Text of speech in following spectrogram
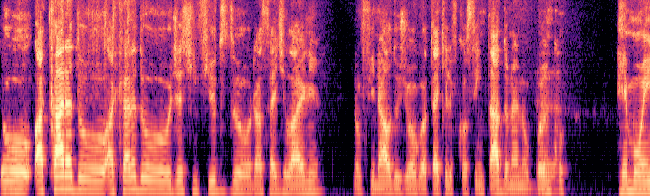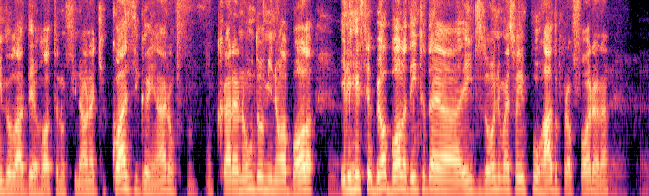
do, a, cara do, a cara do Justin Fields do, na sideline no final do jogo, até que ele ficou sentado né, no banco, é. remoendo lá a derrota no final, né? Que quase ganharam. O cara não dominou a bola. É. Ele recebeu a bola dentro da end zone, mas foi empurrado para fora, né? É, é.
